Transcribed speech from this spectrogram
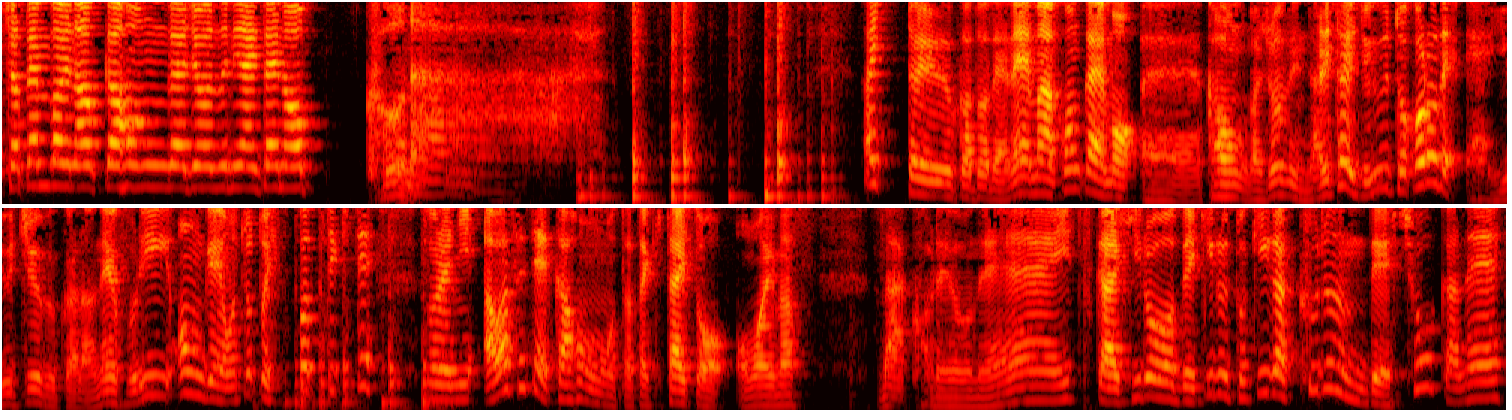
書店ボーイの花本が上手になりたいのコーナー。はい。ということでね、まあ今回も、えー、花本が上手になりたいというところで、えー、YouTube からね、フリー音源をちょっと引っ張ってきて、それに合わせて花本を叩きたいと思います。まあこれをね、いつか披露できる時が来るんでしょうかね。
